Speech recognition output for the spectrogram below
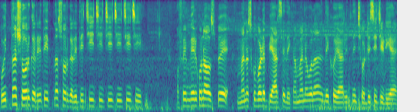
वो इतना शोर कर रही थी, इतना शोर कर रही थी, ची ची ची ची ची ची। और फिर मेरे को ना उस पर मैंने उसको बड़े प्यार से देखा। मैंने बोला, देखो यार, इतनी छोटी सी चिड़िया है।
